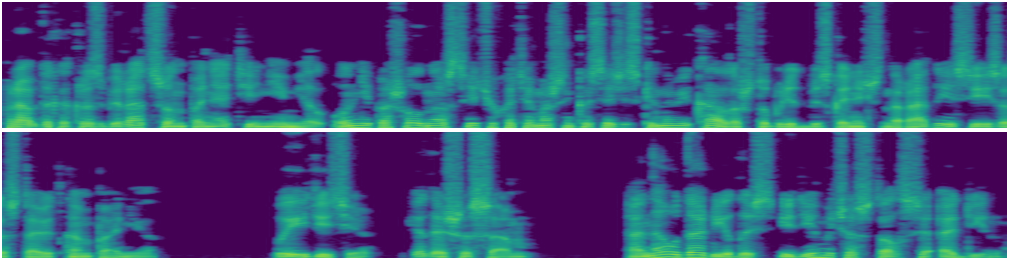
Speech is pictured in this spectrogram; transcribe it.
Правда, как разбираться, он понятия не имел. Он не пошел на встречу, хотя Машенька всячески намекала, что будет бесконечно рада, если ей составят компанию. «Вы идите, я дальше сам». Она удалилась, и Димыч остался один.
